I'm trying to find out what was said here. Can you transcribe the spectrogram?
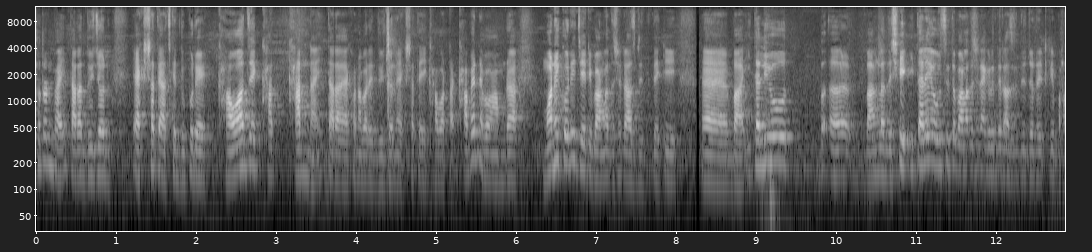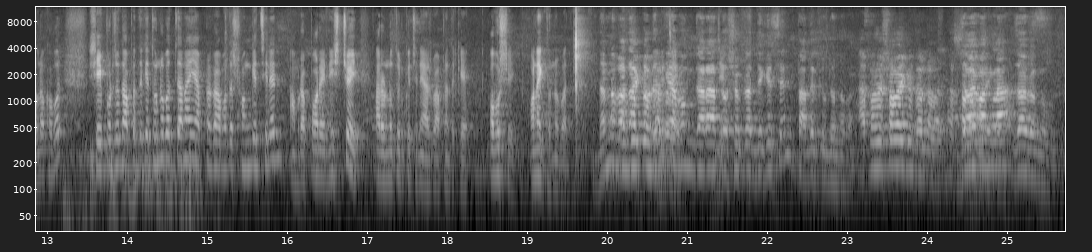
ছোটন ভাই, তারা দুইজন একসাথে আজকে দুপুরে খাওয়া যে খান নাই তারা এখন আবার এই দুইজন একসাথে এই খাবারটা খাবেন এবং আমরা মনে করি যে এটি বাংলাদেশের রাজনীতিতে একটি বা ইতালীয় বাংলাদেশে ইতালি অবস্থিত বাংলাদেশের নাগরিকদের রাজনীতির জন্য একটি ভালো খবর। সেই পর্যন্ত আপনাদেরকে ধন্যবাদ জানাই। আপনারা আমাদের সঙ্গে ছিলেন আমরা পরে নিশ্চয়ই আরও নতুন কিছু নিয়ে আসব আপনাদেরকে। অবশ্যই অনেক ধন্যবাদ। ধন্যবাদ আপনাদেরকে এবং যারা দর্শকরা দেখেছেন তাদেরকেও ধন্যবাদ। আপনাদের সবাইকে ধন্যবাদ। জয় বাংলা জয় বঙ্গবন্ধু।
